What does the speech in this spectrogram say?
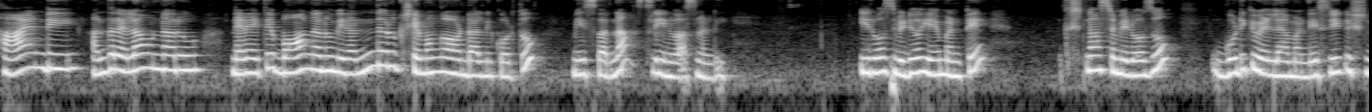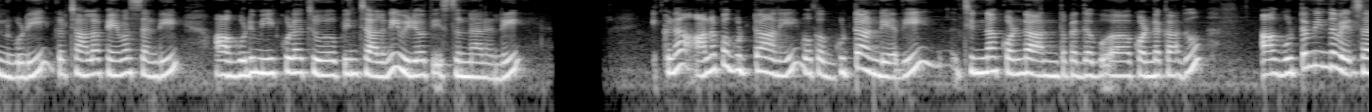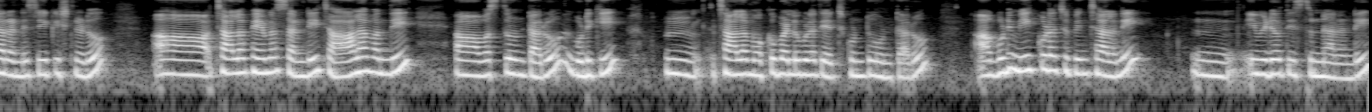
Hi అండి. అందరు ఎలా ఉన్నారు? నేనైతే బాగున్నాను. మీరందరూ క్షేమంగా ఉండాలని కోరుతూ మీ స్వర్ణ శ్రీనివాసన్ అండి ఈరోజు వీడియో ఏమంటే కృష్ణాష్టమి రోజు గుడికి వెళ్ళామండి. శ్రీకృష్ణుని గుడి. ఇక్కడ చాలా ఫేమస్ అండి. ఆ గుడి మీకు కూడా చూపించాలని వీడియో తీస్తున్నానండి. ఇక్కడ అనపగుట్ట అని ఒక గుట్ట అండి అది. చిన్న కొండ అంత పెద్ద కొండ కాదు. ఆ గుట్ట మీద వేశారండి శ్రీకృష్ణుడు. చాలా ఫేమస్ అండి. చాలామంది వస్తూ ఉంటారు గుడికి. చాలా మొక్కుబళ్ళు కూడా తెచ్చుకుంటూ ఉంటారు. ఆ గుడి మీకు కూడా చూపించాలని ఈ వీడియో తీస్తున్నానండి.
